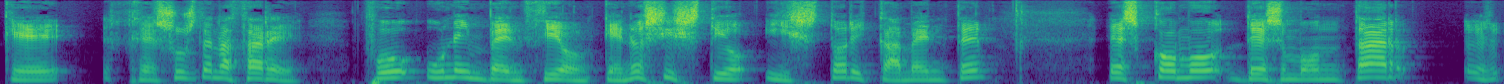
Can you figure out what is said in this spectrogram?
que Jesús de Nazaret fue una invención que no existió históricamente, es como desmontar, eh,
